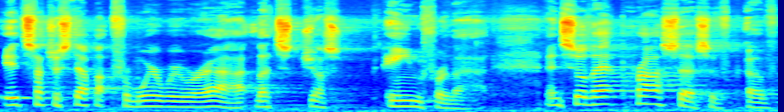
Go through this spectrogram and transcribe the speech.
it's such a step up from where we were at. Let's just aim for that. And so that process of, of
